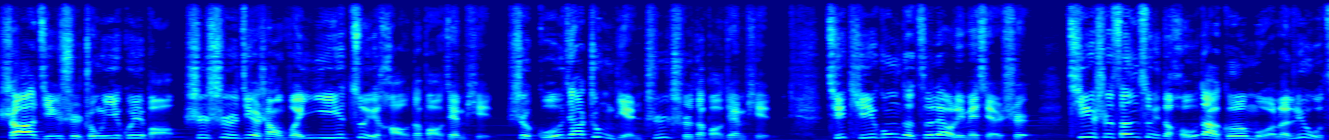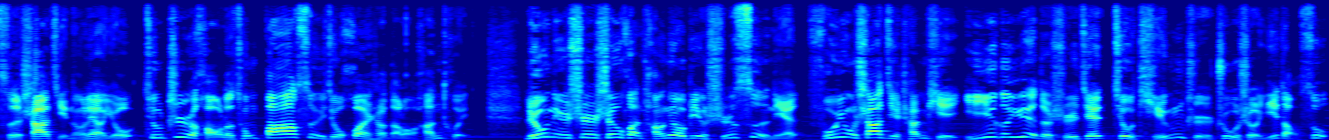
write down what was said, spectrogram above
沙棘是中医瑰宝，是世界上唯一最好的保健品，是国家重点支持的保健品。其提供的资料里面显示，七十三岁的侯大哥抹了六次沙棘能量油，就治好了从八岁就患上的老寒腿。刘女士身患糖尿病十四年，服用沙棘产品一个月的时间就停止注射。胰岛素，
